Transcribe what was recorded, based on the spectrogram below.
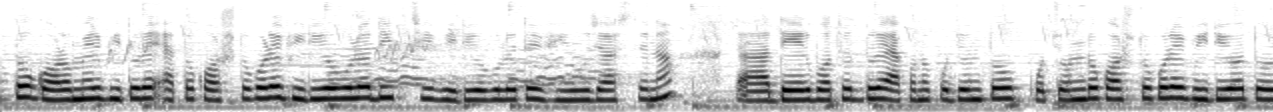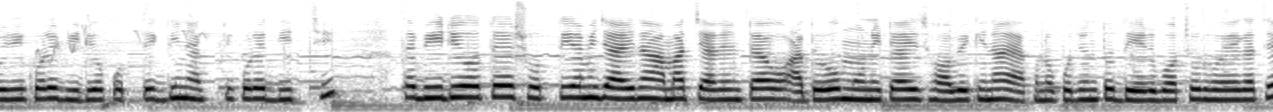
এত গরমের ভিতরে এত কষ্ট করে ভিডিওগুলো দিচ্ছি, ভিডিওগুলোতে ভিউজ আসছে না। তা দেড় বছর ধরে এখনও পর্যন্ত প্রচণ্ড কষ্ট করে ভিডিও তৈরি করে, ভিডিও প্রত্যেক দিন একটি করে দিচ্ছি। তা ভিডিওতে সত্যি আমি জানি না আমার চ্যানেলটাও আদৌ মনিটাইজ হবে কি না এখনও পর্যন্ত দেড় বছর হয়ে গেছে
